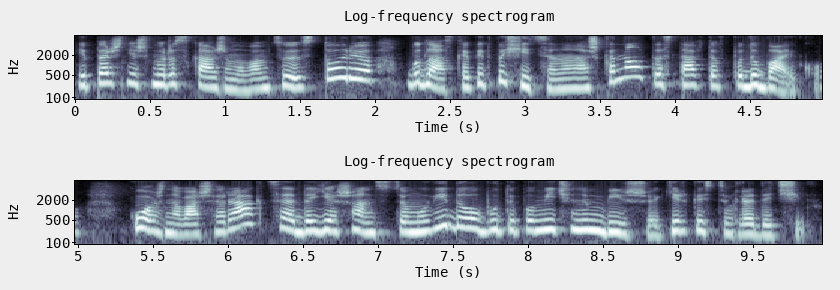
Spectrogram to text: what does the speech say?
І перш ніж ми розкажемо вам цю історію, будь ласка, підпишіться на наш канал та ставте вподобайку. Кожна ваша реакція дає шанс цьому відео бути поміченим більшою кількістю глядачів.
